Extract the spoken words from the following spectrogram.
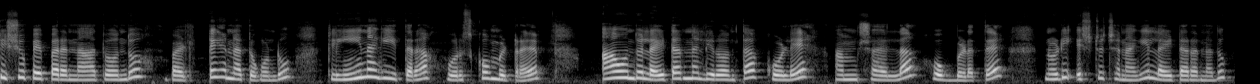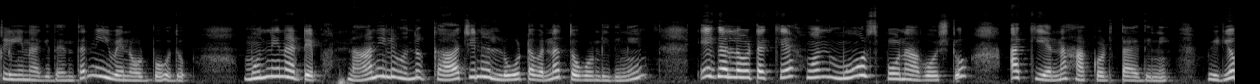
ಟಿಶ್ಯೂ ಪೇಪರನ್ನು ಅಥವಾ ಒಂದು ಬಟ್ಟೆಯನ್ನು ತೊಗೊಂಡು ಕ್ಲೀನಾಗಿ ಈ ಥರ ಒರೆಸ್ಕೊಂಬಿಟ್ರೆ ಆ ಒಂದು ಲೈಟರ್ನಲ್ಲಿರೋಂಥ ಕೊಳೆ ಅಂಶ ಎಲ್ಲ ಹೋಗ್ಬಿಡುತ್ತೆ. ನೋಡಿ ಎಷ್ಟು ಚೆನ್ನಾಗಿ ಲೈಟರ್ ಅನ್ನೋದು ಕ್ಲೀನ್ ಆಗಿದೆ ಅಂತ ನೀವೇ ನೋಡಬಹುದು ಮುಂದಿನ ಟಿಪ್, ನಾನಿಲ್ಲಿ ಒಂದು ಗಾಜಿನ ಲೋಟವನ್ನು ತಗೊಂಡಿದ್ದೀನಿ. ಈಗ ಲೋಟಕ್ಕೆ ಒಂದು ಮೂರು ಸ್ಪೂನ್ ಆಗುವಷ್ಟು ಅಕ್ಕಿಯನ್ನು ಹಾಕ್ಕೊಡ್ತಾ ಇದ್ದೀನಿ. ವಿಡಿಯೋ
